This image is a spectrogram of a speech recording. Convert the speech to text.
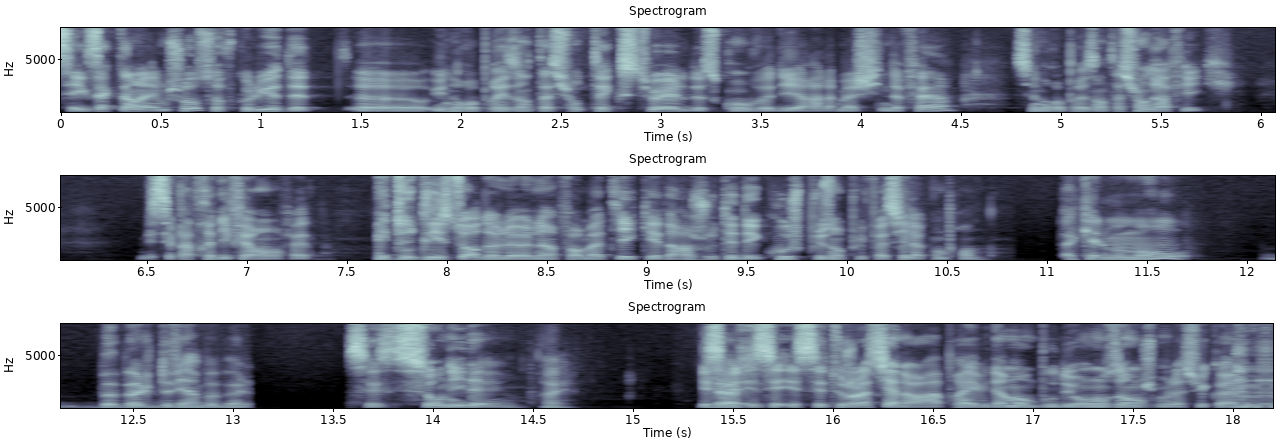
c'est exactement la même chose, sauf qu'au lieu d'être euh, une représentation textuelle de ce qu'on veut dire à la machine de faire, c'est une représentation graphique. Mais c'est pas très différent en fait. Et toute l'histoire de l'informatique est de rajouter des couches plus en plus faciles à comprendre. À quel moment Bubble devient Bubble? C'est son idée. Ouais. Et, c'est toujours la sienne. Alors après, évidemment, au bout de 11 ans, je me la suis quand même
